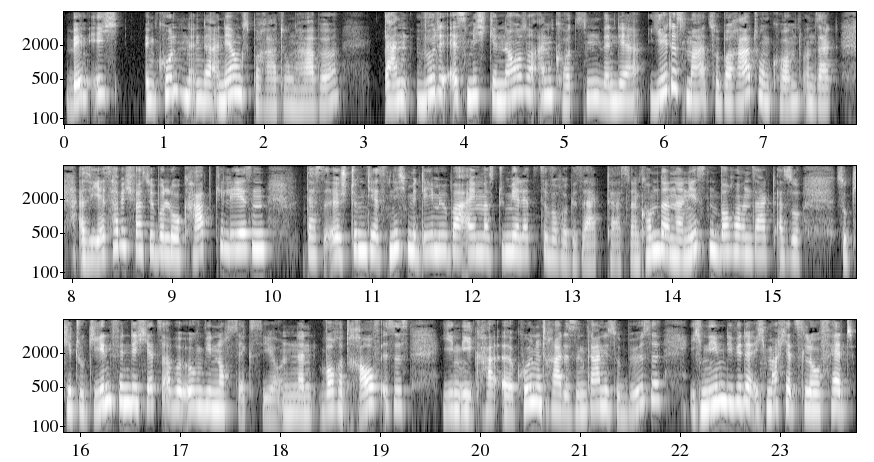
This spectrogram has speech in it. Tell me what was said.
Wenn ich einen Kunden in der Ernährungsberatung habe, dann würde es mich genauso ankotzen, wenn der jedes Mal zur Beratung kommt und sagt, also jetzt habe ich was über Low Carb gelesen, das äh, stimmt jetzt nicht mit dem überein, was du mir letzte Woche gesagt hast. Dann kommt er in der nächsten Woche und sagt, also so ketogen finde ich jetzt aber irgendwie noch sexier. Und dann Woche drauf ist es, die äh, Kohlenhydrate sind gar nicht so böse, ich nehme die wieder, ich mache jetzt Low Fat,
